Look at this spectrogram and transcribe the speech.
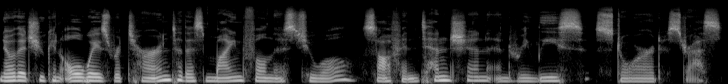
Know that you can always return to this mindfulness tool, soften tension, and release stored stress.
